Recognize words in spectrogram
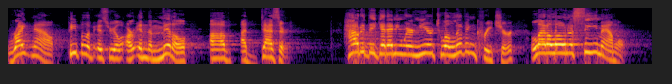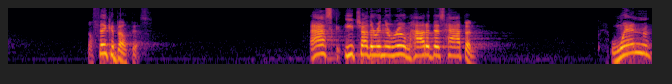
right now, people of Israel are in the middle of a desert. How did they get anywhere near to a living creature, let alone a sea mammal? Now, think about this. Ask each other in the room, how did this happen? When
